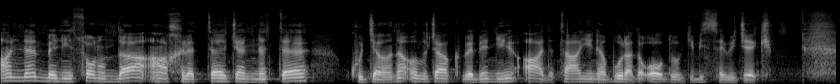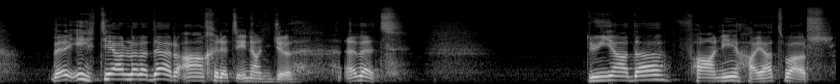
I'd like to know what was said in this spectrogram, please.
annem beni sonunda ahirette cennette kucağına alacak ve beni adeta yine burada olduğu gibi sevecek. Ve ihtiyarlara der ahiret inancı. Evet, dünyada fani hayat var.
